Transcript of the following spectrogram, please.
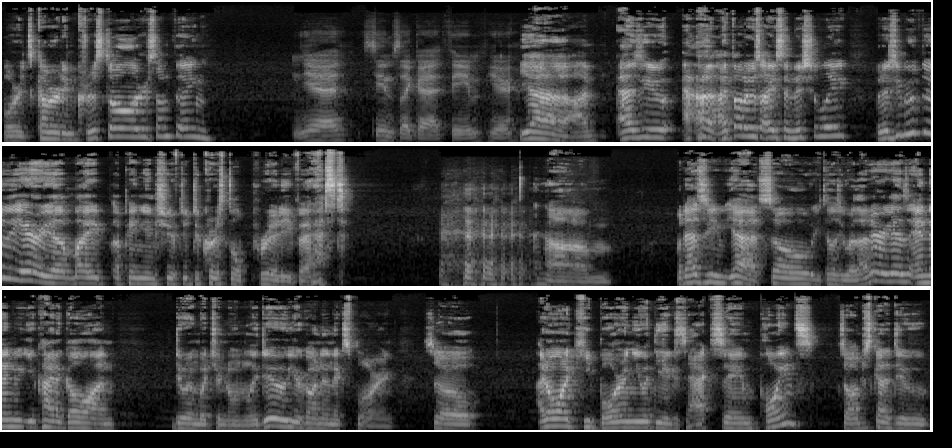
or it's covered in crystal or something. Yeah. Seems like a theme here. Yeah, I'm, as you, I thought it was ice initially, but as you move through the area, my opinion shifted to crystal pretty fast. Um, but as you, yeah, so he tells you where that area is, and then you kind of go on doing what you normally do. You're going and exploring. So I don't want to keep boring you with the exact same points. So I'm just going to do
